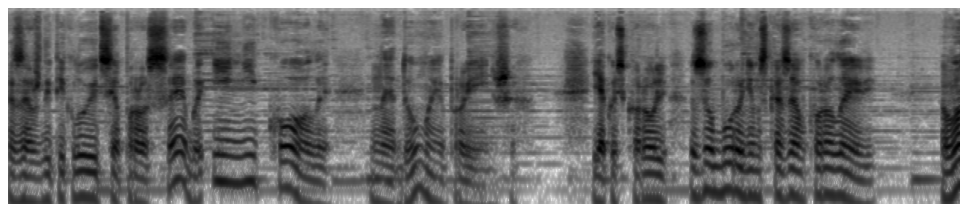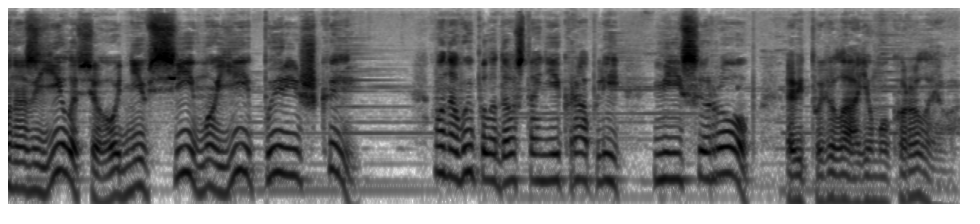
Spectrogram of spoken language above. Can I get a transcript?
завжди піклується про себе і ніколи не думає про інших. Якось король з обуренням сказав королеві: Вона з'їла сьогодні всі мої пиріжки. Вона випила до останньої краплі мій сироп, відповіла йому королева.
